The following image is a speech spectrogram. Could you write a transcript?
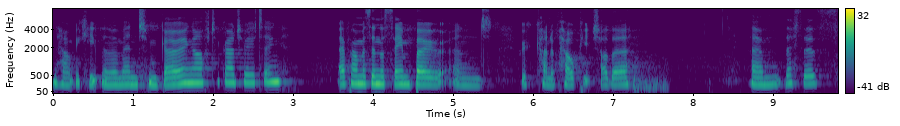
and helped me keep the momentum going after graduating. Everyone was in the same boat and we could kind of help each other. Um, this is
